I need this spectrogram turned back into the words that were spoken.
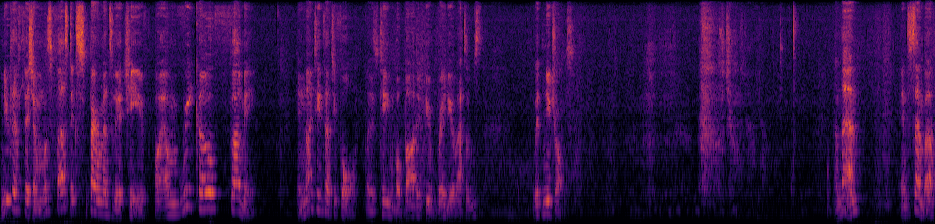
Nuclear fission was first experimentally achieved by Enrico Fermi in 1934 when his team bombarded uranium atoms with neutrons. And then, in December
